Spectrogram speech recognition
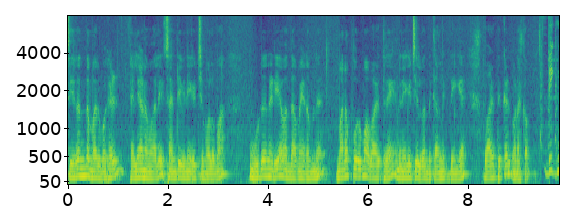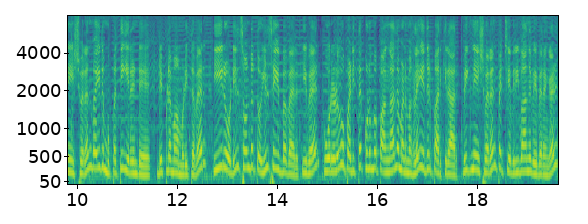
சிறந்த மருமகள் கல்யாண மாலை சன் டிவி நிகழ்ச்சி மூலமாக உடனடியாக வந்து அமையணும்னு மனப்பூர்வமாக வாழ்த்துறேன். இந்த நிகழ்ச்சியில் வந்து கலந்துக்கிட்டீங்க. வாழ்த்துக்கள் வணக்கம். விக்னேஸ்வரன் வயது முப்பத்தி இரண்டு. டிப்ளமா முடித்தவர் ஈரோடில் சொந்த தொழில் செய்பவர். இவர் ஓரளவு படித்த குடும்ப பாங்கான மணமகளை எதிர்பார்க்கிறார். விக்னேஸ்வரன் பற்றிய விரிவான விவரங்கள்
